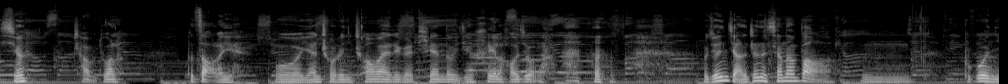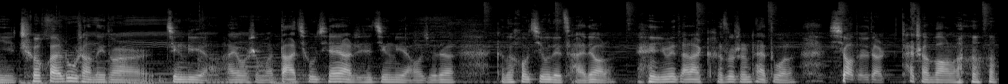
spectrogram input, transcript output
行，差不多了，不早了也。我眼瞅着你窗外这个天都已经黑了好久了。我觉得你讲的真的相当棒啊，嗯，不过你车坏路上那段经历啊，还有什么大秋千啊这些经历啊，我觉得可能后期我得裁掉了，因为咱俩咳嗽声太多了，笑的有点太穿帮了，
